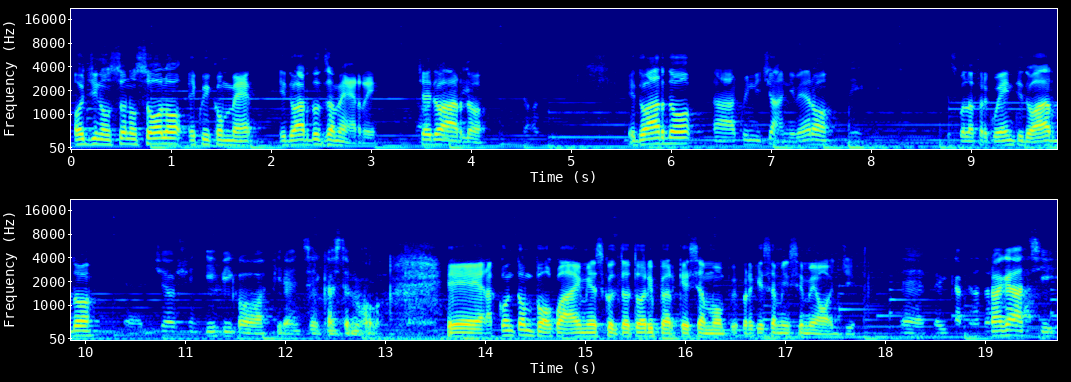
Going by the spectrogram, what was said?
oggi non sono solo, è qui con me Edoardo Zamerri. Ciao Edoardo. Ciao a tutti. Edoardo ha 15 anni, vero? Sì, Che scuola frequenti Edoardo? eh, liceo scientifico a Firenze, Castelnuovo. E racconta un po' qua ai miei ascoltatori perché siamo, perché siamo insieme oggi. Eh, per il campionato ragazzi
